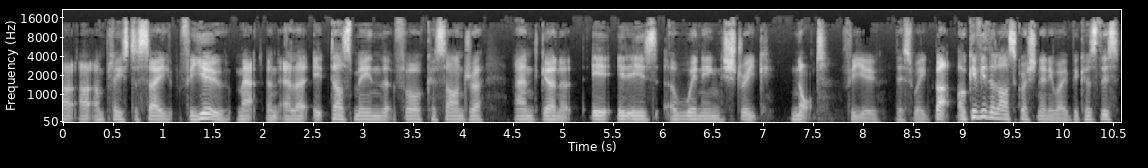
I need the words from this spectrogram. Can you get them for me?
I- I'm pleased to say for you, Matt and Ella, it does mean that for Cassandra and Gernot, it, it is a winning streak not for you this week. But I'll give you the last question anyway, because this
